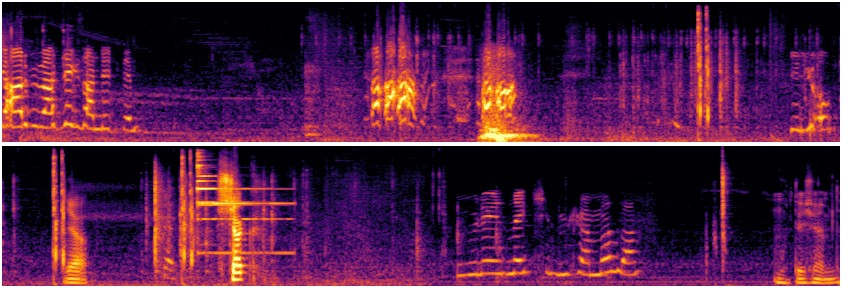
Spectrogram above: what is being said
ya harbi verecek zannettim. Geliyor. Ya. Şak. Böyle ezmek mükemmel lan. Muhteşemdi.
